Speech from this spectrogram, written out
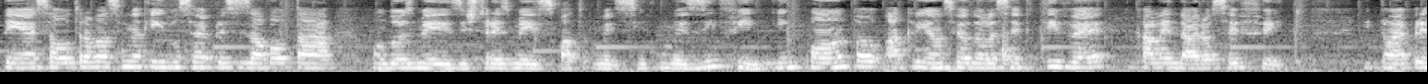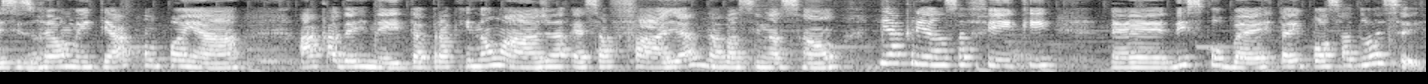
tem essa outra vacina aqui que você vai precisar voltar com dois meses, três meses, quatro meses, cinco meses, enfim, enquanto a criança e adolescente tiver calendário a ser feito. Então é preciso realmente acompanhar a caderneta para que não haja essa falha na vacinação e a criança fique é, descoberta e possa adoecer.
